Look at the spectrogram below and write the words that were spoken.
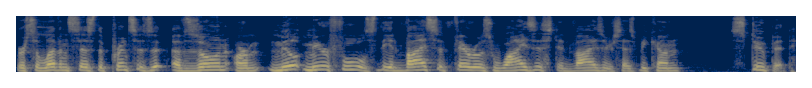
Verse 11 says, The princes of Zoan are mere fools. The advice of Pharaoh's wisest advisors has become stupid.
